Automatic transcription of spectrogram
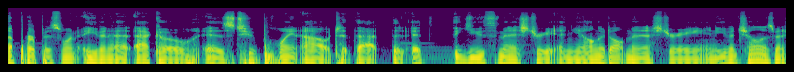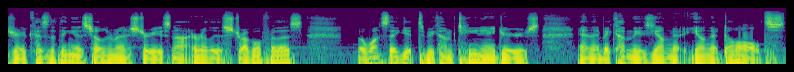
a purpose when even at echo is to point out that the, it, the youth ministry and young adult ministry and even children's ministry because the thing is children's ministry is not really a struggle for this but once they get to become teenagers and they become these young young adults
